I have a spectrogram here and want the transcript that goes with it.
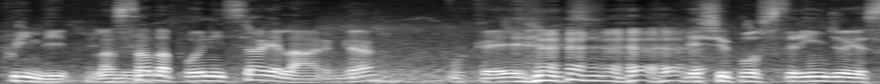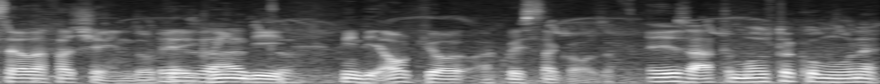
Quindi la strada può iniziare larga, ok? e si può stringere strada facendo, ok? Esatto. Quindi, quindi occhio a questa cosa. Esatto, molto comune.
